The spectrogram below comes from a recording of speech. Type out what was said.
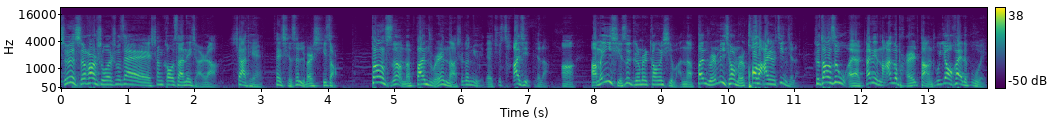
十月十号说说在上高三那前儿啊，夏天在寝室里边洗澡。当时俺们班主任呢是个女的，去查寝去了啊。俺们一起是哥们刚洗完呢，班主任没敲门，咵嗒就进去了。就当时我呀，赶紧拿个盆挡住要害的部位。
